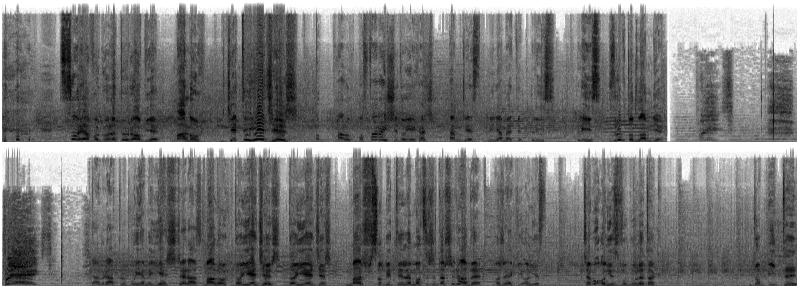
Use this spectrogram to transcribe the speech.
Co ja w ogóle tu robię? Maluch, gdzie ty jedziesz? O, Maluch, postaraj się dojechać tam, gdzie jest linia mety. Please, please, zrób to dla mnie. Dobra, próbujemy jeszcze raz. Maluch, dojedziesz, dojedziesz. Masz w sobie tyle mocy, że dasz radę. Może jaki on jest... Czemu on jest w ogóle tak... Dobity?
